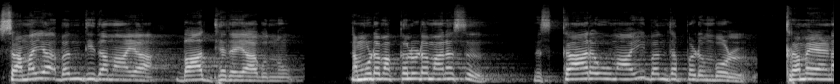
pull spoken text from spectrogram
സമയബന്ധിതമായ ബാധ്യതയാകുന്നു. നമ്മുടെ മക്കളുടെ മനസ്സ് നിസ്കാരവുമായി ബന്ധപ്പെടുമ്പോൾ ക്രമേണ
